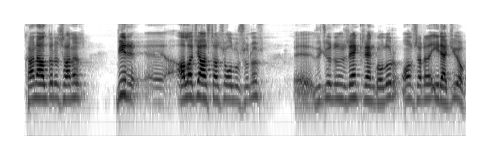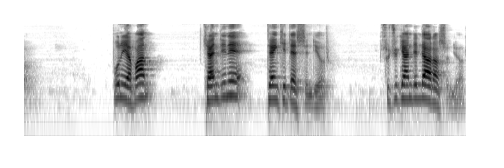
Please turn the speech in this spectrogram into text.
Kan aldırırsanız bir e, alaca hastası olursunuz. E, vücudunuz renk renk olur. On sonra da ilacı yok. Bunu yapan kendini tenkit etsin diyor. Suçu kendinde arasın diyor.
